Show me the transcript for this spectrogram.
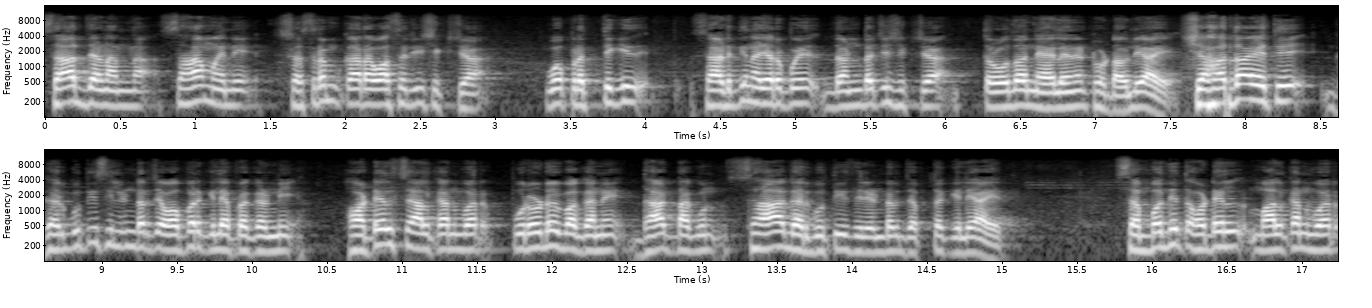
सात जणांना सहा महिने सश्रम कारावासाची शिक्षा व प्रत्येकी साडेतीन हजार रुपये दंडाची शिक्षा तळोदा न्यायालयाने ठोठावली आहे. शहादा येथे घरगुती सिलेंडरचा वापर केल्याप्रकरणी हॉटेल चालकांवर पुरवठा विभागाने धाड टाकून सहा घरगुती सिलेंडर जप्त केले आहेत. संबंधित हॉटेल मालकांवर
